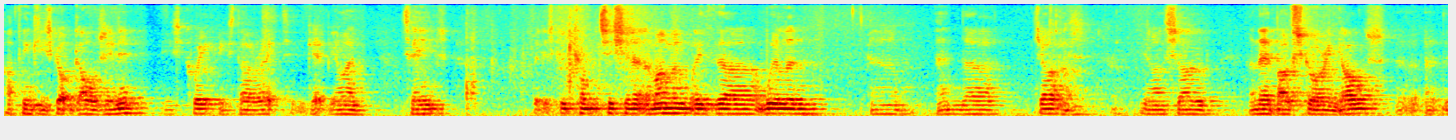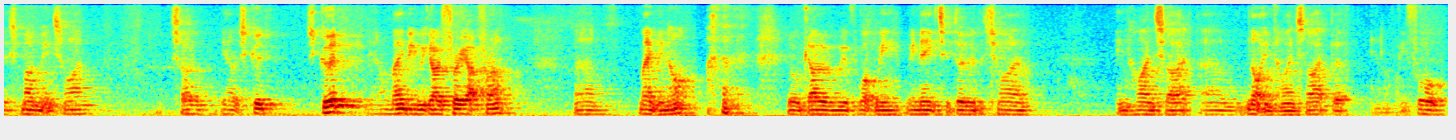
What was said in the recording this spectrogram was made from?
I think he's got goals in him. He's quick, he's direct, he can get behind teams. But it's good competition at the moment with uh, Will and um, and uh, Jarvis. You know, so and they're both scoring goals at, at this moment in time. So you know, it's good. It's good. You know, maybe we go three up front. Um, maybe not. we'll go with what we, we need to do to try and, in hindsight, um, not in hindsight, but you know, before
